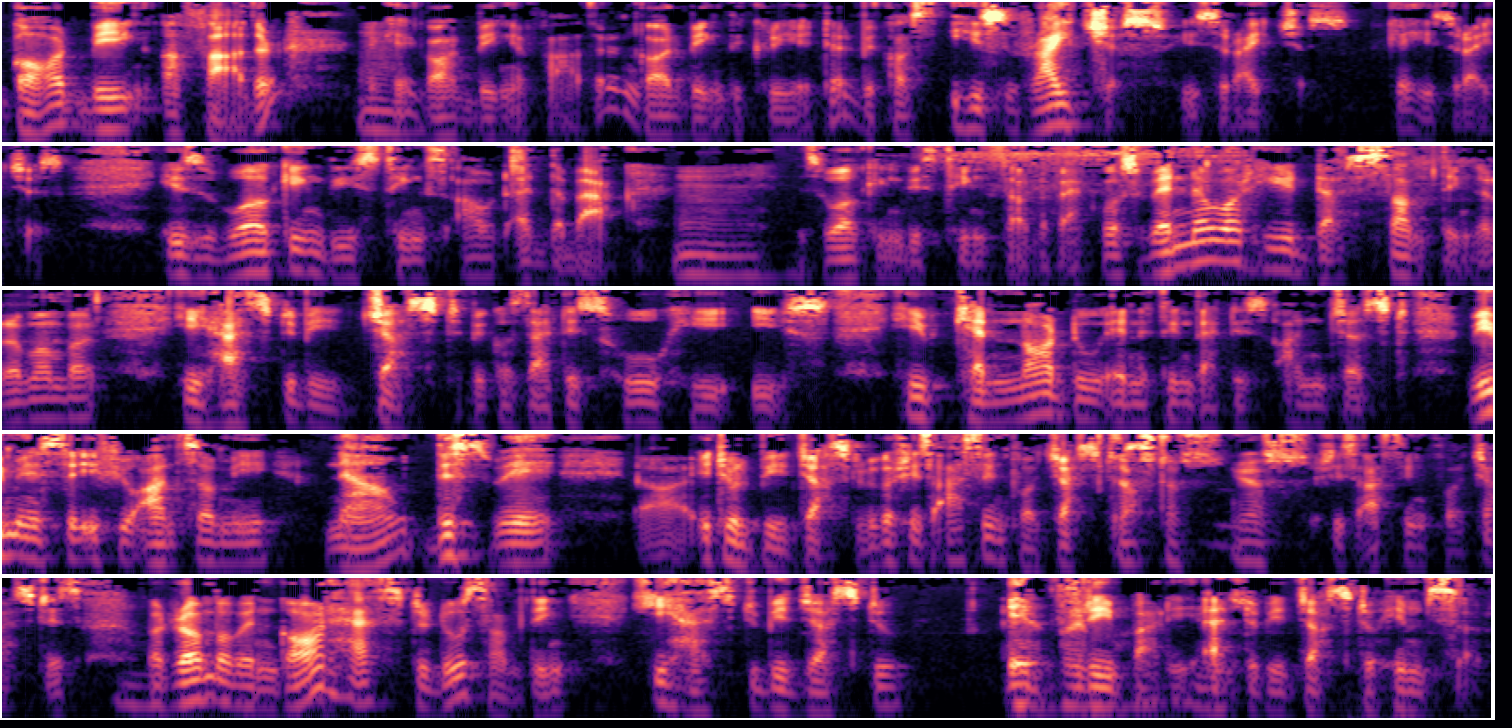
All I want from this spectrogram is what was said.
God being a father, mm. okay, God being a father and God being the creator because He's righteous, He's righteous. Okay, he's righteous. He's working these things out at the back. Mm. He's working these things out the back. Because whenever he does something, remember, he has to be just because that is who he is. He cannot do anything that is unjust. We may say, if you answer me now, this way, uh, it will be just because she's asking for justice. Justice, yes. She's asking for justice. Mm. But remember, when God has to do something, he has to be just to everybody yes. and to be just to himself.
